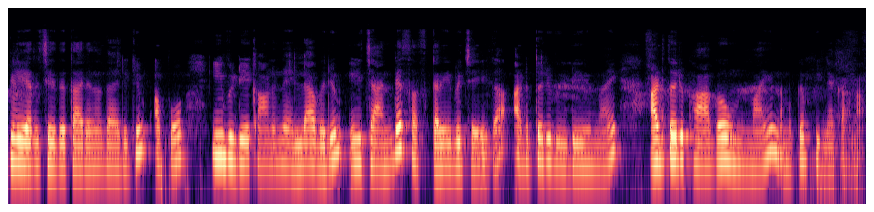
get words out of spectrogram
ക്ലിയർ ചെയ്ത് തരുന്നതായിരിക്കും. അപ്പോൾ ഈ വീഡിയോ കാണുന്ന എല്ലാവരും ഈ ചാനൽ സബ്സ്ക്രൈബ് ചെയ്യുക. അടുത്തൊരു വീഡിയോയുമായി അടുത്തൊരു ഭാഗവുമായി നമുക്ക് പിന്നെ കാണാം.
